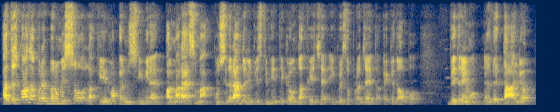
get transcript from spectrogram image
Altre squadre avrebbero messo la firma per un simile palmarès, ma considerando gli investimenti che Honda fece in questo progetto e che dopo vedremo nel dettaglio,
